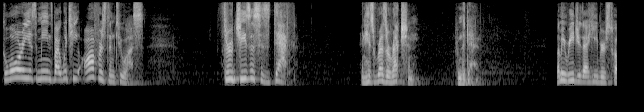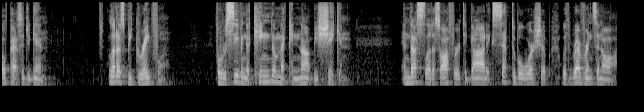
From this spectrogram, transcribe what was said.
glorious means by which He offers them to us through Jesus' death and His resurrection from the dead. Let me read you that Hebrews 12 passage again. Let us be grateful for receiving a kingdom that cannot be shaken and thus let us offer to God acceptable worship with reverence and awe,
